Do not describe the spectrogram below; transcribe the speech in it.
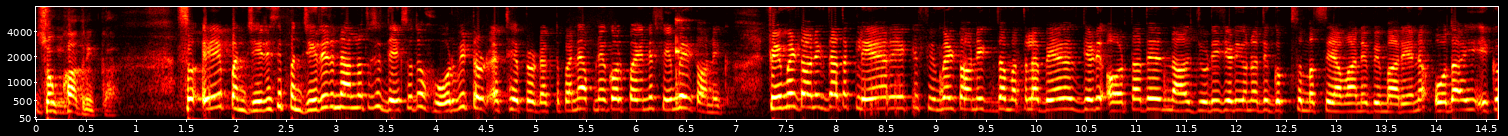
ਸੌਖਾ ਤਰੀਕਾ। ਸੋ ਇਹ ਪੰਜੀਰੀ ਸੀ। ਪੰਜੀਰੀ ਦੇ ਨਾਲ ਨਾਲ ਤੁਸੀਂ ਦੇਖ ਸਕਦੇ ਹੋ, ਹੋਰ ਵੀ ਇੱਥੇ ਪ੍ਰੋਡਕਟ ਪਏ ਨੇ ਆਪਣੇ ਕੋਲ ਪਏ ਨੇ ਫੀਮੇਲ ਟੌਨਿਕ ਫੀਮੇਲ ਟੌਨਿਕ ਦਾ ਤਾਂ ਕਲੀਅਰ ਹੈ ਕਿ ਫੀਮੇਲ ਟੌਨਿਕ ਦਾ ਮਤਲਬ ਹੈ ਜਿਹੜੇ ਔਰਤਾਂ ਦੇ ਨਾਲ ਜੁੜੀ ਜਿਹੜੀ ਉਹਨਾਂ ਦੀ ਗੁਪਤ ਸਮੱਸਿਆਵਾਂ ਨੇ, ਬਿਮਾਰੀਆਂ ਨੇ, ਉਹਦਾ ਹੀ ਇੱਕ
